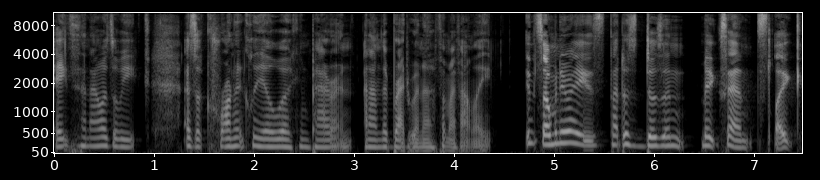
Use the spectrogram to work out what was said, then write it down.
eight to 10 hours a week as a chronically ill working parent, and I'm the breadwinner for my family. In so many ways, that just doesn't make sense. Like,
